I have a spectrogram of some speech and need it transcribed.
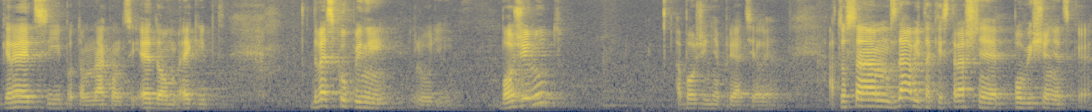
Gréci, potom na konci Edom, Egypt. Dve skupiny ľudí. Boží ľud a Boží nepriatelia. A to sa nám zdá byť také strašne povyšenecké.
